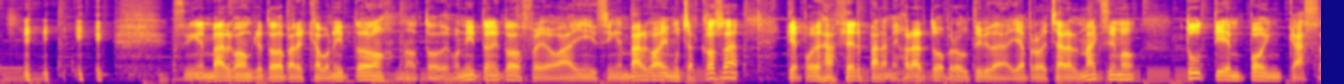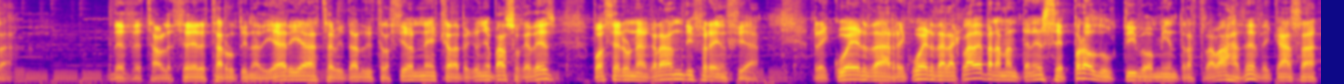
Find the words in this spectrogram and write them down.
sin embargo, aunque todo parezca bonito, no todo es bonito ni todo feo. Hay, sin embargo, hay muchas cosas que puedes hacer para mejorar tu productividad y aprovechar al máximo tu tiempo en casa. Desde establecer esta rutina diaria hasta evitar distracciones, cada pequeño paso que des puede hacer una gran diferencia. Recuerda, recuerda, la clave para mantenerse productivo mientras trabajas desde casa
